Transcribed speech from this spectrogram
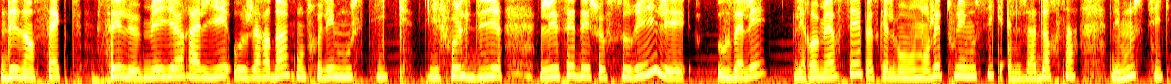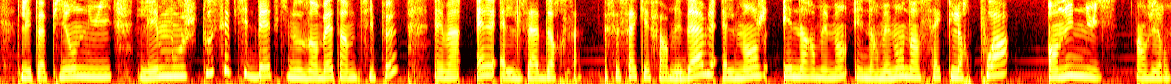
Des insectes. C'est le meilleur allié au jardin contre les moustiques il faut le dire. Laissez des chauves-souris, les... vous allez les remercier parce qu'elles vont vous manger tous les moustiques. Elles adorent ça. Les moustiques, les papillons de nuit, les mouches, toutes ces petites bêtes qui nous embêtent un petit peu, eh ben, elles, elles adorent ça. C'est ça qui est formidable. Elles mangent énormément, énormément d'insectes. Leur poids en une nuit environ.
